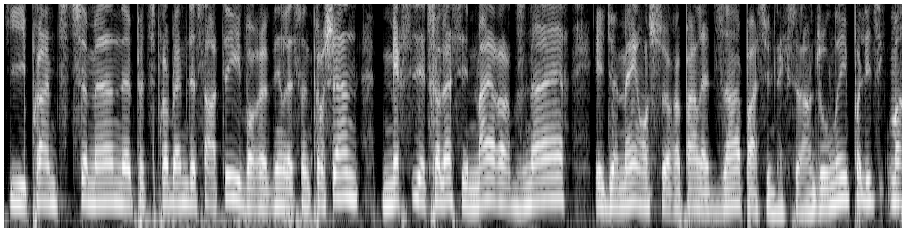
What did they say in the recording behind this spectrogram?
qui prend une petite semaine, petit problème de santé. Il va revenir la semaine prochaine. Merci d'être là. C'est Mère Ordinaire. Et demain, on se reparle à 10 heures. Passez une excellente journée politiquement.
